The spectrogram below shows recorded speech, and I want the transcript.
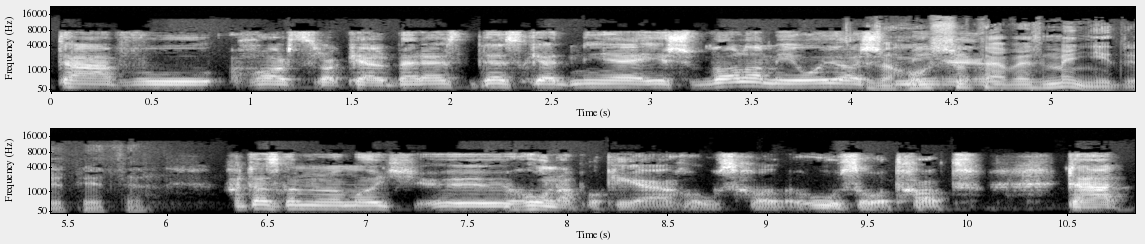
távú harcra kell berendezkednie, és valami olyasmi... Ez a hosszú táv, ez mennyi idő, Péter? Hát azt gondolom, hogy hónapokig elhúzódhat. Tehát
